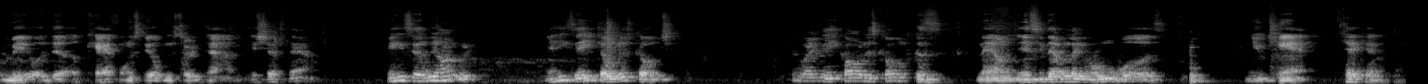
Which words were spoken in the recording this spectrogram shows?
the meal, the a cafe only stay open a certain time, it shuts down. And he said, "We hungry," and he said he told his coach, like he called his coach because now NCAA rule was you can't Take anything.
